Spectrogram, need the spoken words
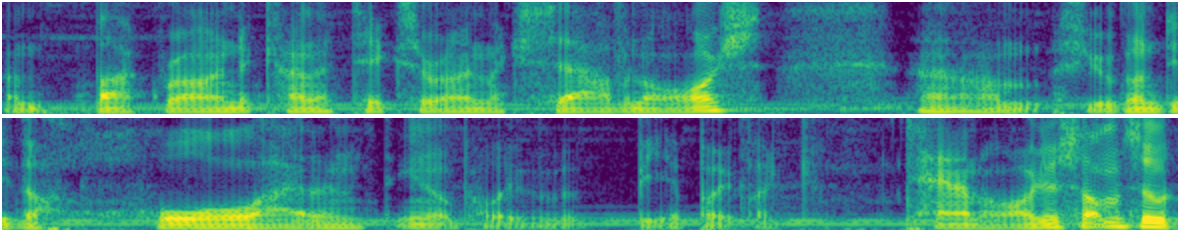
and back round. It kind of takes around like seven hours. Um, if you were going to do the whole island, you know, probably would be about like ten hours or something. So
